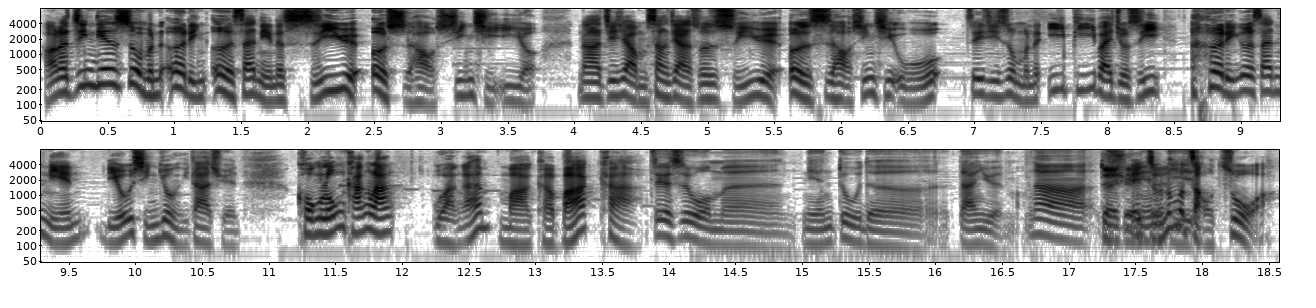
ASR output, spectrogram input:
好了，今天是我们的二零二三年的十一月二十号，星期一哦。那接下来我们上架的时候是十一月二十四号，星期五。这一集是我们的 EP 一百九十一，二零二三年流行用语大全。恐龙扛狼，晚安马卡巴卡。这个是我们年度的单元嘛？那对哎，怎么那么早做啊？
